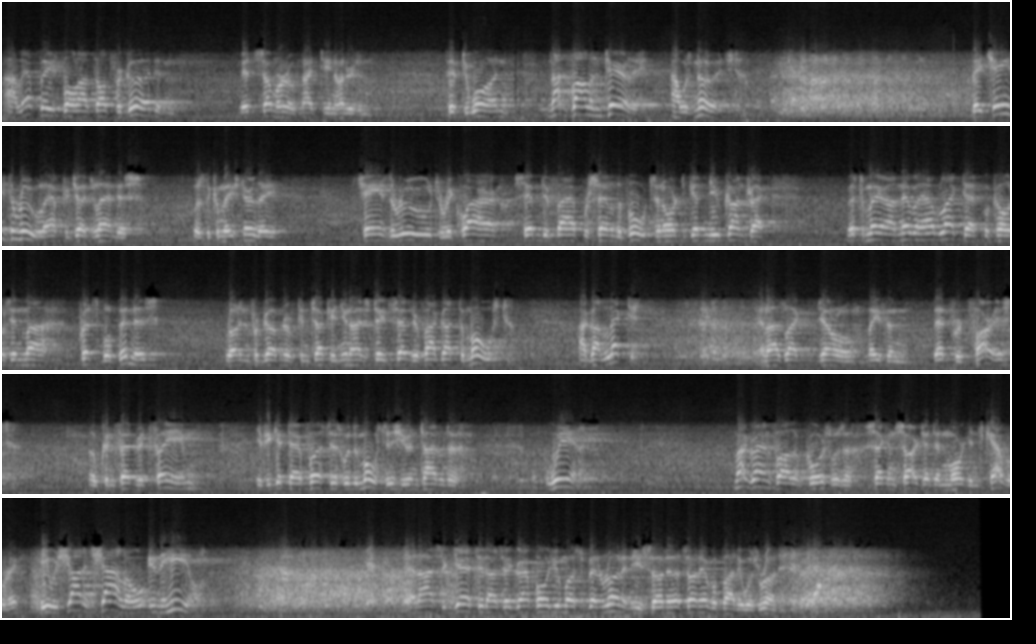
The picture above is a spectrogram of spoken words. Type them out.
I left baseball, I thought, for good in midsummer of 1951. Not voluntarily, I was nudged. they changed the rule after Judge Landis was the commissioner. They changed the rule to require 75% of the votes in order to get a new contract. Mr. Mayor, I never have liked that because in my principal business, running for governor of Kentucky and United States Senator, if I got the most, I got elected. And I was like General Nathan Bedford Forrest of Confederate fame. If you get there fastest with the mostest, you're entitled to win. My grandfather, of course, was a second sergeant in Morgan's cavalry. He was shot at Shiloh in the heel. I suggested, I said, Grandpa, you must have been running. He said, son, everybody was running.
